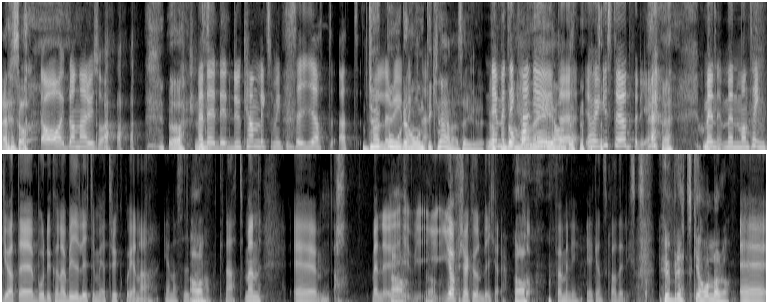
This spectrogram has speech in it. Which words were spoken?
Är det så? Ja, ibland är det ju så. Ja. Men det, det, du kan liksom inte säga att... att Du borde ha ont i knäna säger du. Nej men De det bara, kan jag "Nej, ju har inte. Jag har inget stöd för det. men, men man tänker ju att det borde kunna bli lite mer tryck på ena, ena sidan Ja. av knät. Men, eh, ah, men eh, Ja, jag försöker undvika det. Så, för min egen skaderisk. Så. Hur brett ska jag hålla då? Eh,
